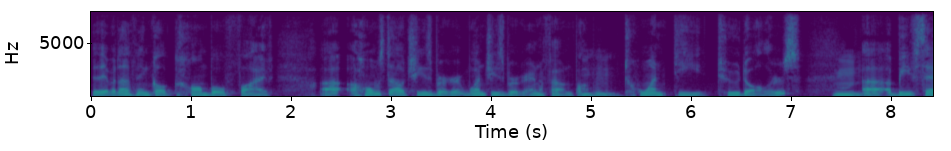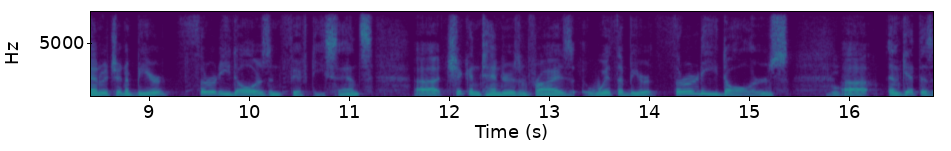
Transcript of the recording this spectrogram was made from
They have another thing called Combo 5. Uh, a homestyle cheeseburger, one cheeseburger and a fountain pop, mm-hmm. $22. Mm. Uh, a beef sandwich and a beer, $30.50. Uh, chicken tenders and fries with a beer, $30. Uh, and get this,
